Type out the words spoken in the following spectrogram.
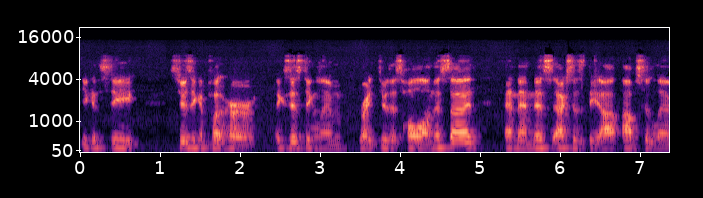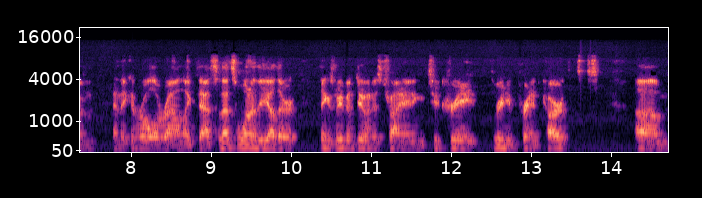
you can see Susie can put her existing limb right through this hole on this side, and then this acts as the opposite limb, and they can roll around like that. So that's one of the other things we've been doing is trying to create 3D printed carts. Um,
